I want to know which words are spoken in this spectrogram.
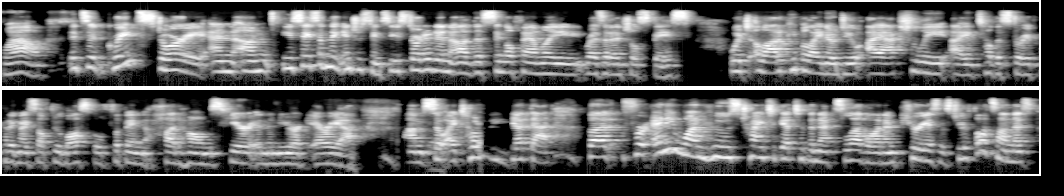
Wow, it's a great story. And um, you say something interesting. So you started in uh, the single family residential space which a lot of people I know do. I actually I tell the story of putting myself through law school flipping HUD homes here in the New York area. Um, so I totally get that. But for anyone who's trying to get to the next level, and I'm curious as to your thoughts on this,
